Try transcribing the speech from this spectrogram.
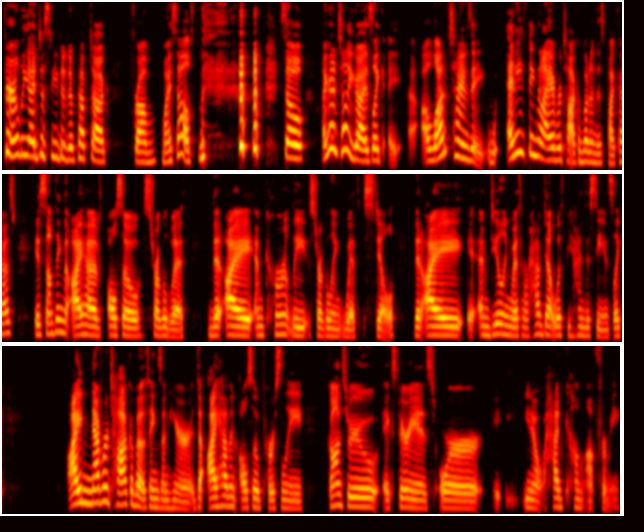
Apparently, I just needed a pep talk from myself. so I got to tell you guys, like a lot of times, anything that I ever talk about in this podcast is something that I have also struggled with, that I am currently struggling with still, that I eh, am dealing with or have dealt with behind the scenes. Like, I never talk about things on here that I haven't also personally gone through, experienced, or, eh, you know, had come up for me.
